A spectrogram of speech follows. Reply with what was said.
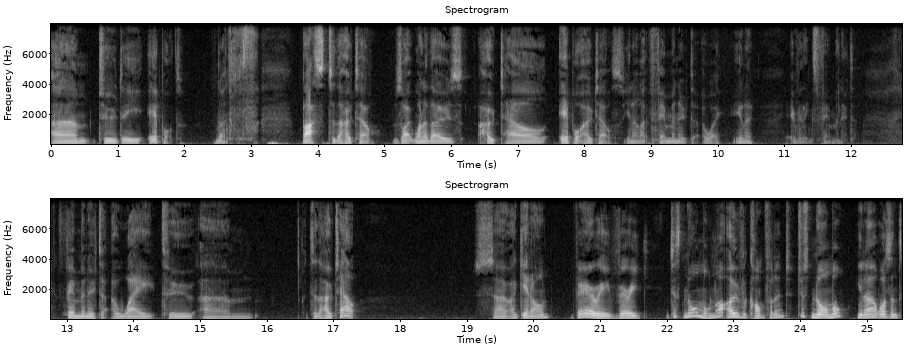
um, to the airport. No, bus to the hotel. It was like one of those hotel, airport hotels, you know, like fem away, you know. Everything's fem minuta. Fem away to, um, to the hotel. So I get on, very, very, just normal, not overconfident, just normal. You know, I wasn't,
